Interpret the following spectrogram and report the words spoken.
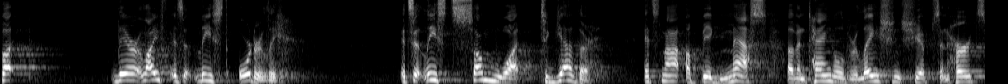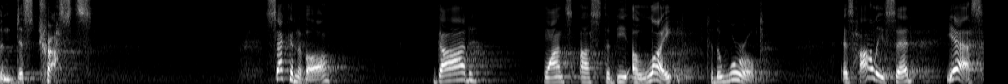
but their life is at least orderly. It's at least somewhat together. It's not a big mess of entangled relationships and hurts and distrusts. Second of all, God wants us to be a light to the world. As Holly said, yes,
